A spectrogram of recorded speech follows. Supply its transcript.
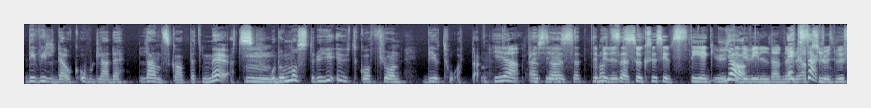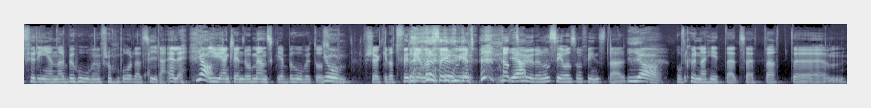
det vilda och odlade landskapet möts. Mm. Och då måste du ju utgå från biotopen. Ja, precis. Alltså, så att på det blir ett sätt- successivt steg ut Ja, i det vilda där exakt. du absolut förenar behoven från båda sidor. Eller Ja. det är ju egentligen det mänskliga behovet då Jo. som försöker att förena sig med naturen och se vad som finns där. Ja, Och kunna hitta ett sätt att ehm,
